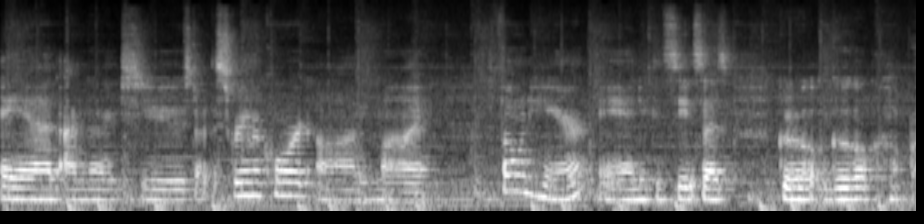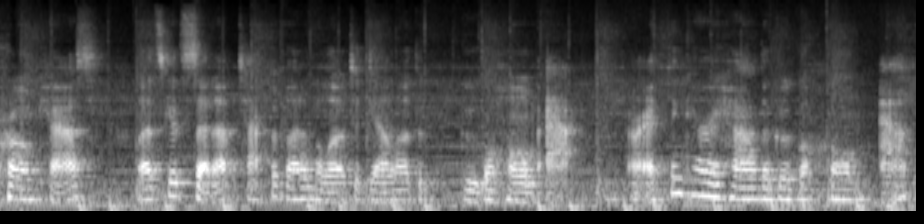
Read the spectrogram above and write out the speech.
and I'm going to start the screen record on my phone here and you can see it says Google Chromecast. Let's get set up. Tap the button below to download the Google Home app. All right, I think I already have the Google Home app.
